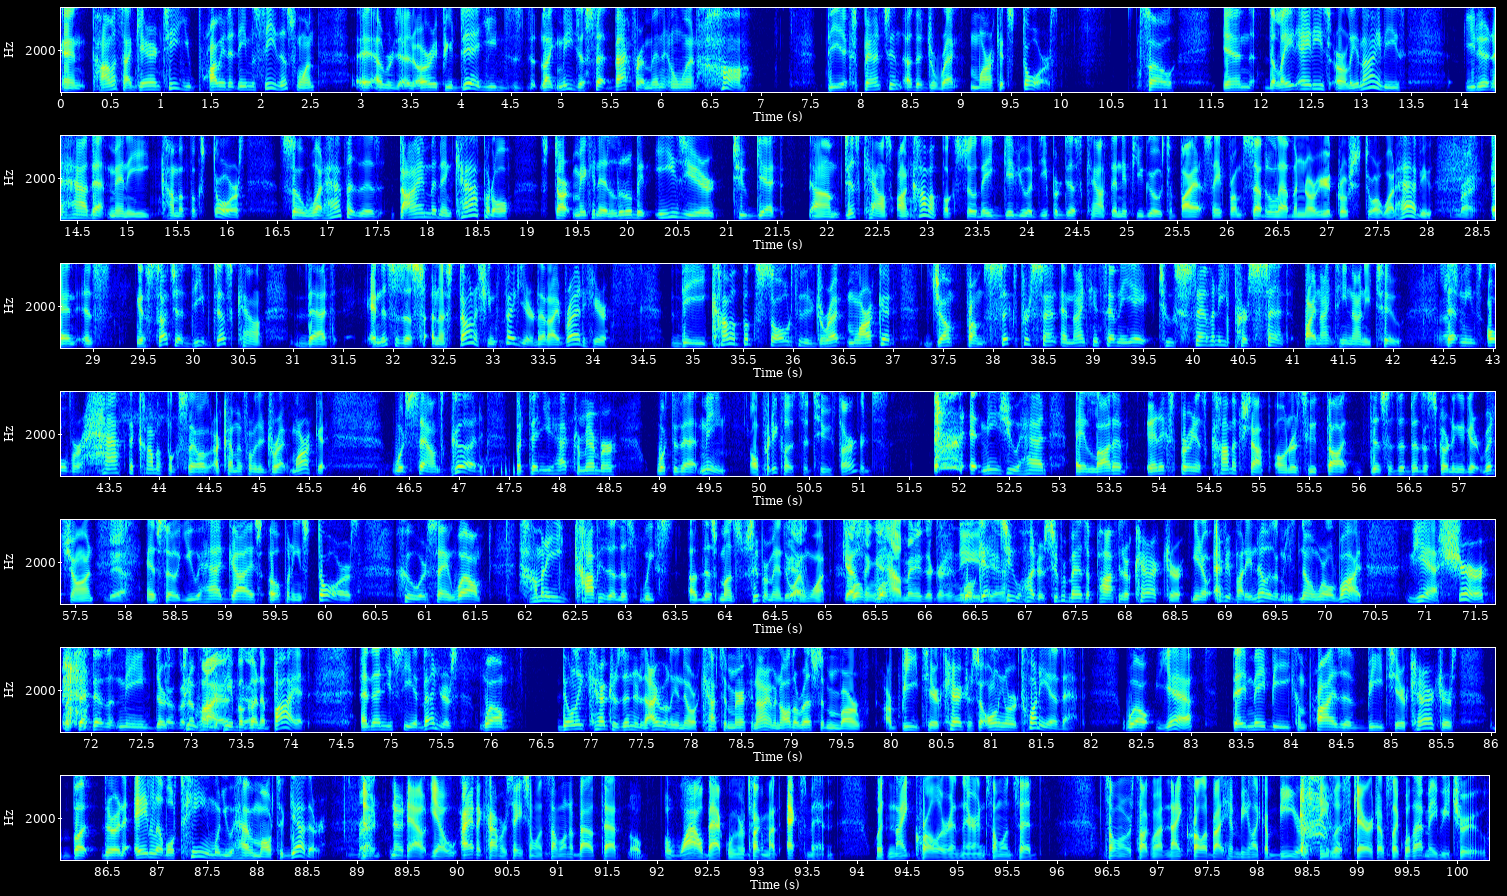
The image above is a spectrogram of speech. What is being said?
And Thomas, I guarantee you probably didn't even see this one, uh, or, or if you did, you like me just sat back for a minute and went, "Huh." The expansion of the direct market stores. So, in the late 80s, early 90s, you didn't have that many comic book stores. So, what happens is Diamond and Capital start making it a little bit easier to get um, discounts on comic books. So, they give you a deeper discount than if you go to buy it, say, from 7 Eleven or your grocery store, what have you. Right. And it's, it's such a deep discount that, and this is a an astonishing figure that I've read here the comic books sold to the direct market jumped from 6% in 1978 to 70% by 1992. That means over half the comic book sales are coming from the direct market, which sounds good, but then you have to remember what does that mean? well, pretty close to two thirds. It means you had a lot of inexperienced comic shop owners who thought this is a business going to get rich on. Yeah. And so you had guys opening stores who were saying, "Well, how many copies of this week's of this month's Superman do I want?" guessing Well, at how many they're gonna need. Well, get yeah. 200. Superman's a popular character. You know, everybody knows him. He's known worldwide. Yeah, sure, but that doesn't mean there's gonna 200 people yeah. going to buy it. And then you see Avengers. Well, the only characters in there that I really know are Captain America and Iron Man. All the rest of them are, are B tier characters. So only over 20 of that. Well, yeah, they may be comprised of B tier characters, but they're an A level team when you have them all together. No, no doubt. Yeah, I had a conversation with someone about that a, a while back when we were talking about X Men with Nightcrawler in there, and someone said, someone was talking about Nightcrawler about him being like a B or a C list character. I was like, well, that may be true,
